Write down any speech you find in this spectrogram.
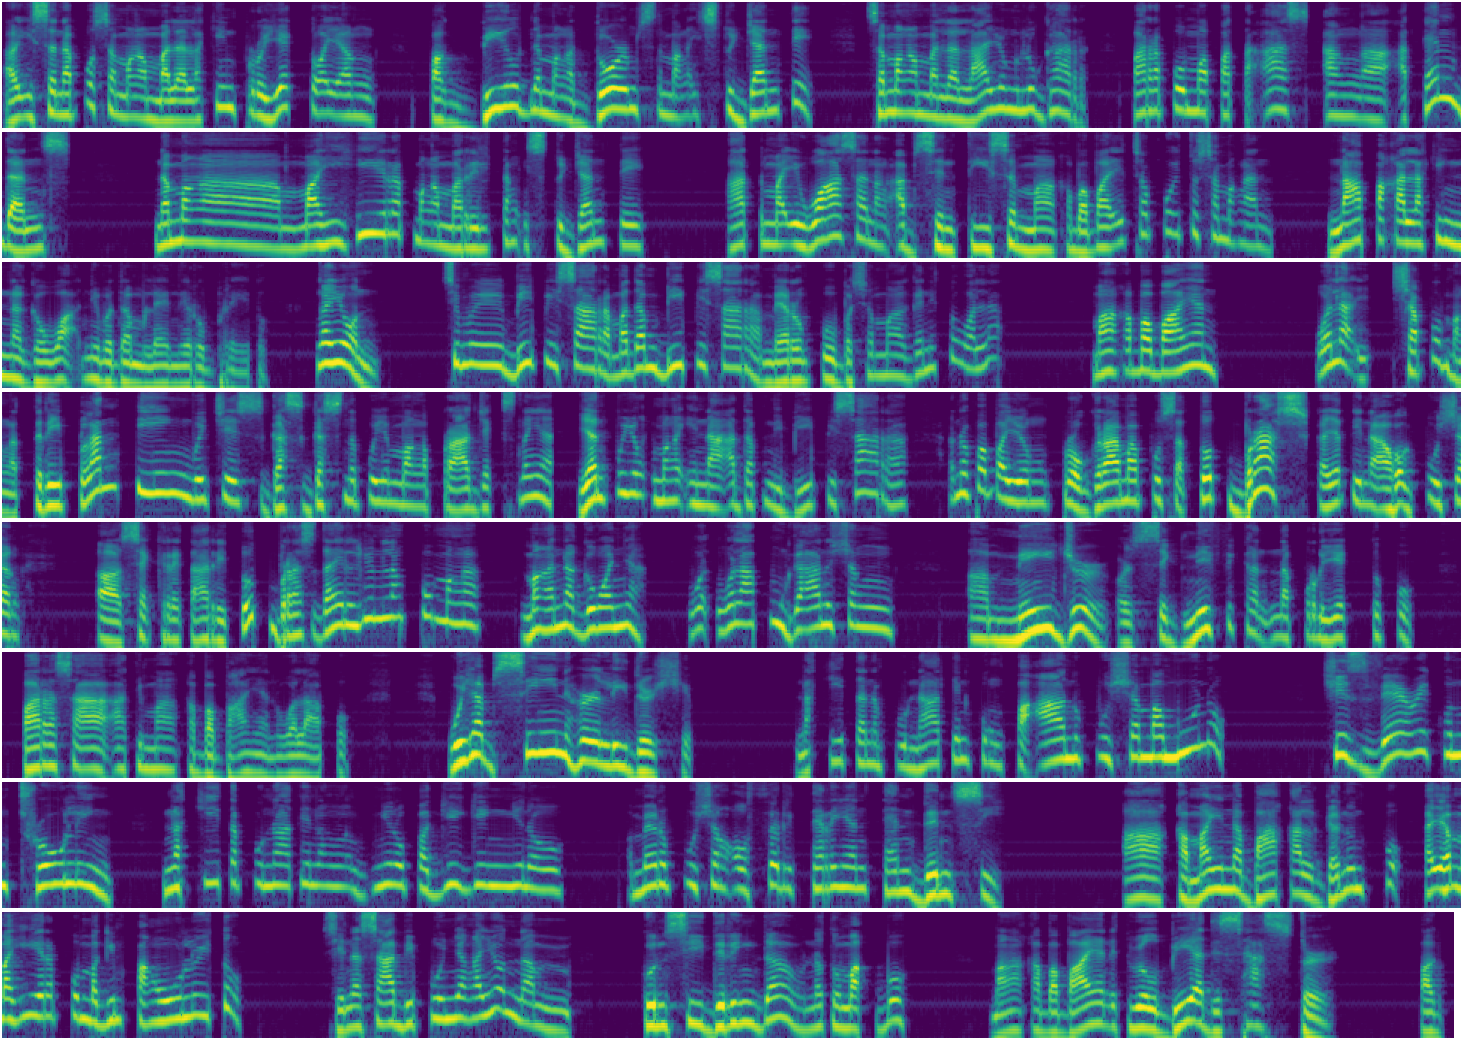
Ang isa na po sa mga malalaking proyekto ay ang pag-build ng mga dorms ng mga estudyante sa mga malalayong lugar para po mapataas ang ah, attendance ng mga mahihirap, mga mariltang estudyante at maiwasan ang absenteeism mga kababayan. Ito po ito sa mga napakalaking nagawa ni Madam Lenny Robredo. Ngayon, si BP Sara, Madam BP Sara, meron po ba siya mga ganito? Wala. Mga kababayan, wala. Siya po mga tree planting, which is gas-gas na po yung mga projects na yan. Yan po yung mga ina-adapt ni BP Sara. Ano pa ba yung programa po sa toothbrush? Kaya tinawag po siyang uh, secretary toothbrush dahil yun lang po mga mga nagawa niya. Wa- Wala pong gaano siyang uh, major or significant na proyekto po para sa ating mga kababayan. Wala po. We have seen her leadership. Nakita na po natin kung paano po siya mamuno. She's very controlling. Nakita po natin ang you know pagiging you know meron po siyang authoritarian tendency. Ah, kamay na bakal, ganun po. Kaya mahirap po maging pangulo ito. Sinasabi po niya ngayon na mm, considering daw na tumakbo. Mga kababayan, it will be a disaster pag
